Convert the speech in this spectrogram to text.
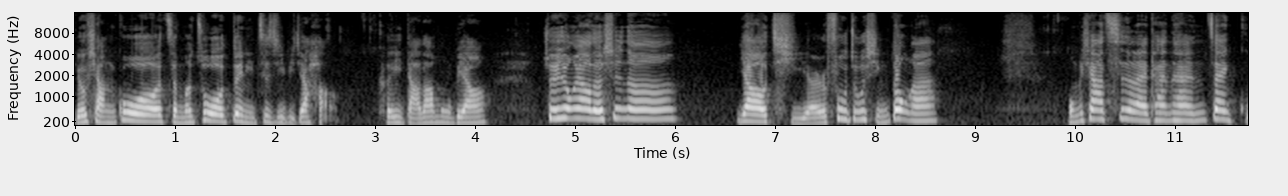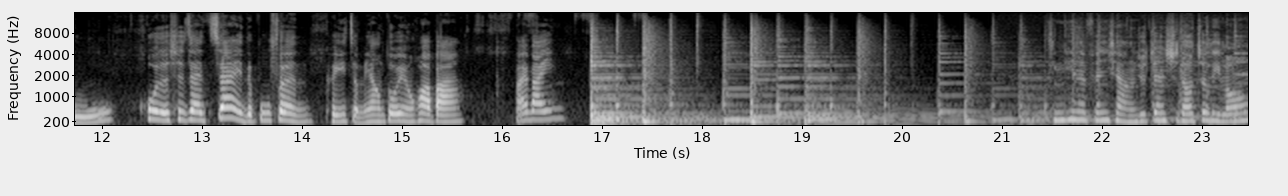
有想过怎么做对你自己比较好，可以达到目标。最重要的是呢，要起而付诸行动啊！我们下次来谈谈在股或者是在债的部分可以怎么样多元化吧。拜拜。今天的分享就暂时到这里喽，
